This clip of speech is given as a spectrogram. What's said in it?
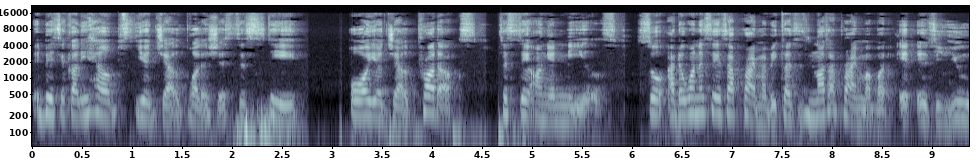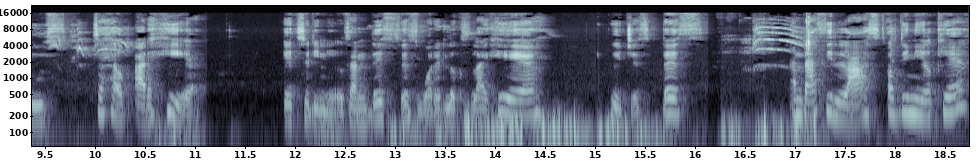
it basically helps your gel polishes to stay or your gel products to stay on your nails. So I don't want to say it's a primer because it's not a primer but it is used to help adhere it to the nails. And this is what it looks like here which is this. And that's the last of the nail care.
